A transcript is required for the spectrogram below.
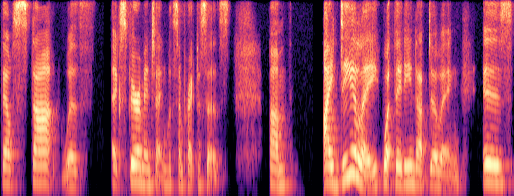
they'll start with experimenting with some practices. Um, ideally, what they'd end up doing is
